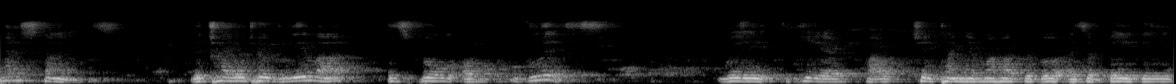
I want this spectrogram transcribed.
pastimes. The childhood Leela is full of bliss. We hear how Chaitanya Mahaprabhu as a baby,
